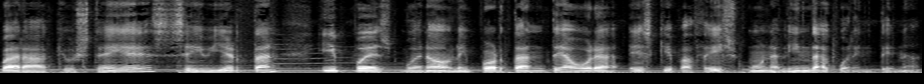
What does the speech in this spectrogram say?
para que ustedes se diviertan y pues bueno, lo importante ahora es que paséis una linda cuarentena.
